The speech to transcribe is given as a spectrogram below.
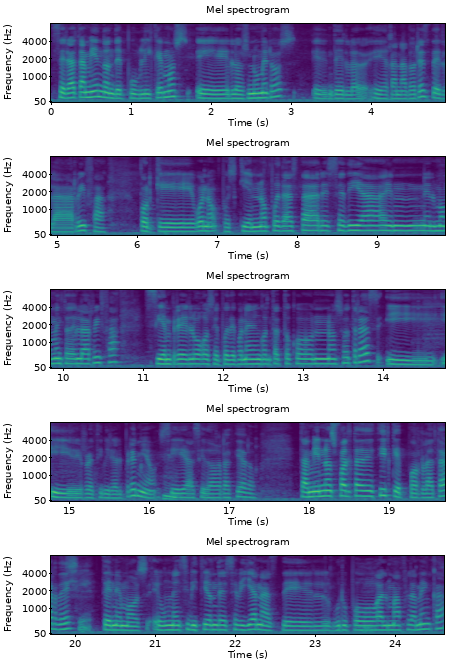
será también donde publiquemos eh, los números eh, de los ganadores de la rifa porque bueno, pues quien no pueda estar ese día en el momento de la rifa, siempre luego se puede poner en contacto con nosotras y, y recibir el premio, si ha sido agraciado. También nos falta decir que por la tarde Sí. tenemos eh, una exhibición de sevillanas del grupo Alma Flamenca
